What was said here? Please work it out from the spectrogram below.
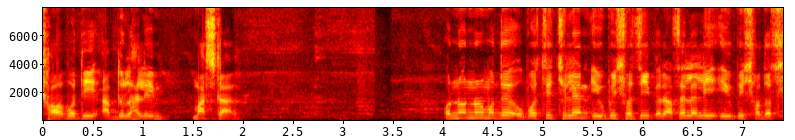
সভাপতি আব্দুল হালিম মাস্টার। অন্যান্যর মধ্যে উপস্থিত ছিলেন ইউপি সচিব রাসেল আলী, ইউপি সদস্য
